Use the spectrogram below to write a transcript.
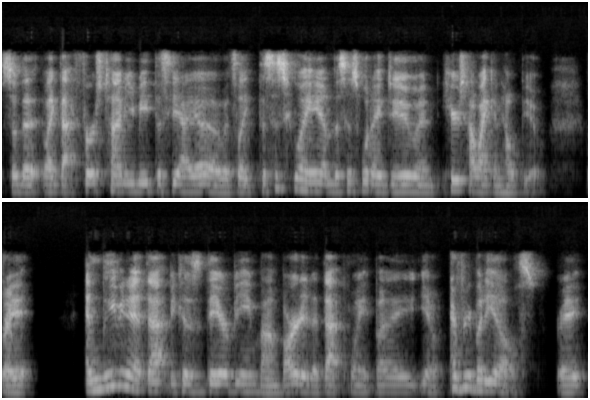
so that like that first time you meet the CIO it's like this is who I am this is what I do and here's how I can help you right yep. And leaving it at that because they are being bombarded at that point by you know everybody else right?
